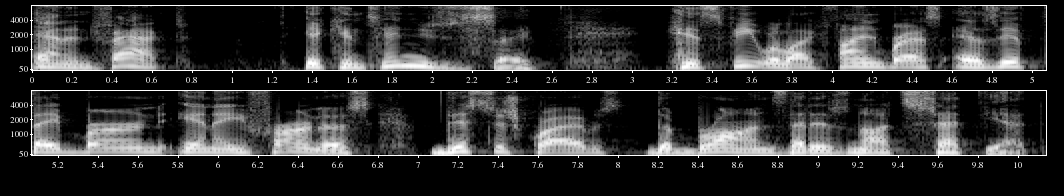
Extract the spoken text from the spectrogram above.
And in fact, it continues to say, his feet were like fine brass as if they burned in a furnace. This describes the bronze that is not set yet.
